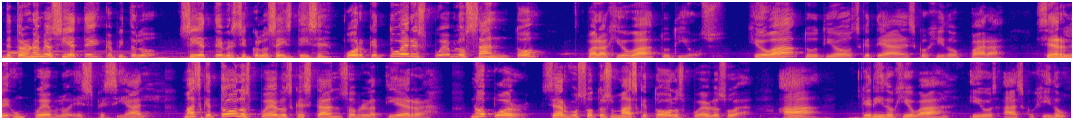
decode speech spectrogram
Deuteronomio 7, capítulo 7, versículo 6 dice, porque tú eres pueblo santo para Jehová tu Dios. Jehová tu Dios que te ha escogido para serle un pueblo especial, más que todos los pueblos que están sobre la tierra, no por ser vosotros más que todos los pueblos o ha querido Jehová y os ha escogido,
